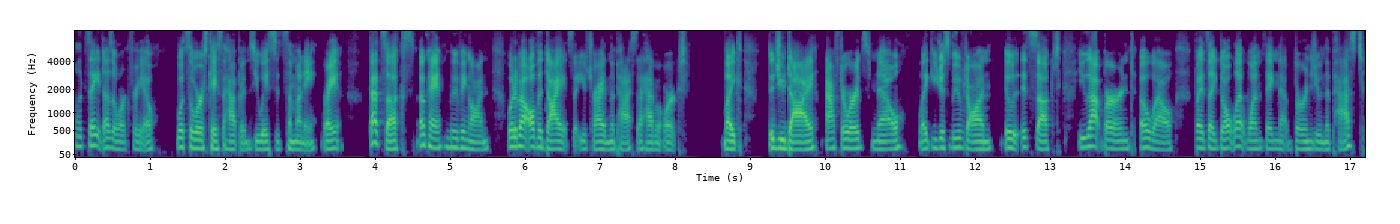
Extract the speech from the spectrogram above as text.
let's say it doesn't work for you. What's the worst case that happens? You wasted some money, right? That sucks. Okay, moving on. What about all the diets that you've tried in the past that haven't worked? Like, did you die afterwards? No. Like you just moved on. It, it sucked. You got burned. Oh, well. But it's like, don't let one thing that burned you in the past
